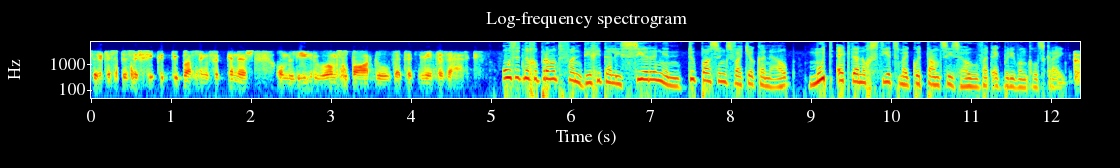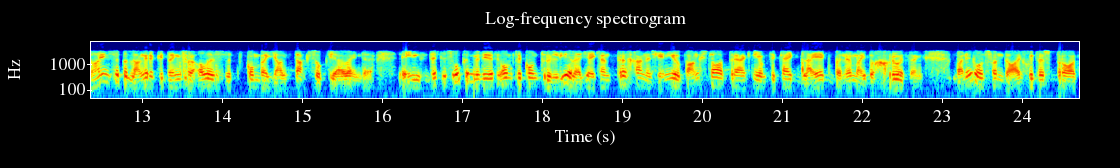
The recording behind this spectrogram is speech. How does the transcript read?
So dit is spesifieke toepassing vir kinders om leer hoe om spaardoelwitte mee te werk Ons het nou gepraat van digitalisering en toepassings wat jou kan help. Moet ek dan nog steeds my kwitansies hou wat ek by die winkels kry? Daai is 'n belangrike ding vir alles wat kom by Jan Tax op die ou einde. En dit is ook 'n manier om te kontroleer dat jy kan teruggaan as jy nie jou bankstaat trek nie om te kyk bly ek binne my begroting. Wanneer ons van daai goeders praat,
